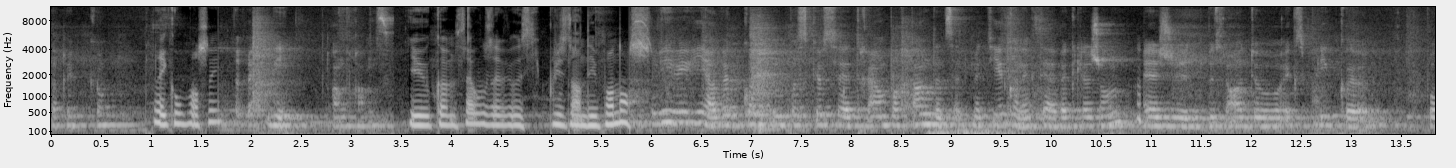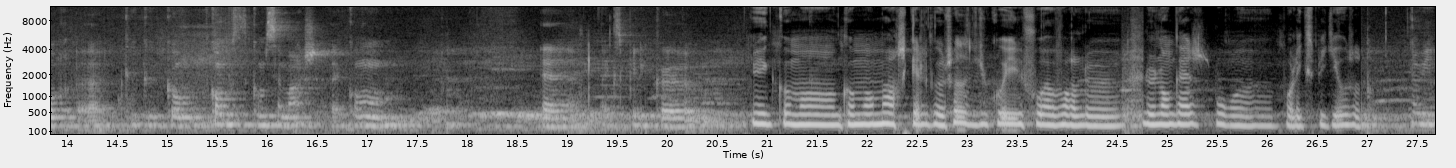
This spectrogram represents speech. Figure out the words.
récom- Récompensé oui, en France. Et comme ça, vous avez aussi plus d'indépendance. Oui, oui, oui, avec, parce que c'est très important dans ce métier, connecter avec les gens. Et j'ai besoin d'expliquer pour euh, que, que- comme, comme, comme ça marche, et comme euh, explique euh, Et comment, comment marche quelque chose? Du coup, il faut avoir le, le langage pour, euh, pour l'expliquer aux autres. Oui.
